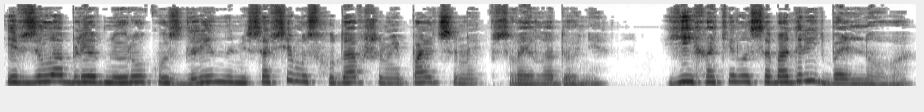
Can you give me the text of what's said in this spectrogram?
и взяла бледную руку с длинными, совсем исхудавшими пальцами в своей ладони. Ей хотелось ободрить больного,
